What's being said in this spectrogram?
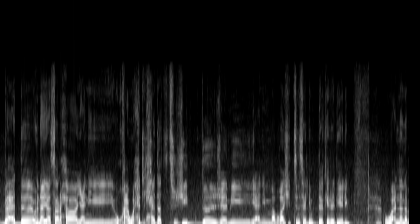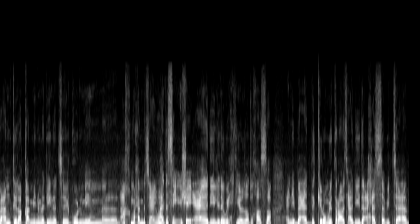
بعد هنايا صراحة يعني وقع واحد الحدث جد جميل يعني ما بغاش يتنسى لي من الذاكرة ديالي هو اننا بعد الانطلاقه من مدينة قولميم الأخ محمد سعيد وهذا شيء عادي لذوي الاحتياجات الخاصة يعني بعد كيلومترات عديدة أحس بالتعب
